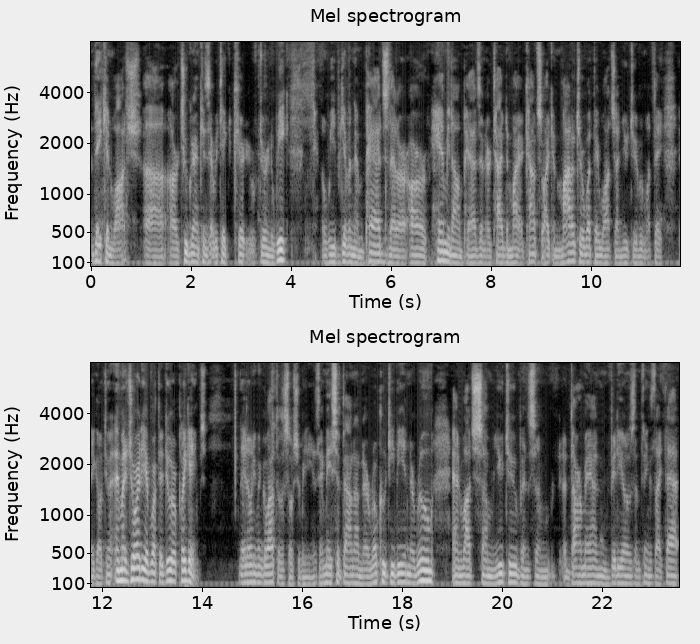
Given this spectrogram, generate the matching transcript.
they can watch. Uh, our two grandkids that we take care of during the week, we've given them pads that are our hand-me-down pads and they're tied to my account so I can monitor what they watch on YouTube and what they, they go to. And majority of what they do are play games. They don't even go out to the social medias. They may sit down on their Roku TV in their room and watch some YouTube and some Darman videos and things like that.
